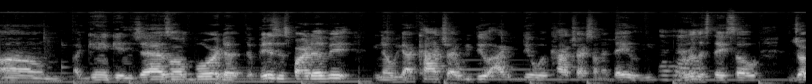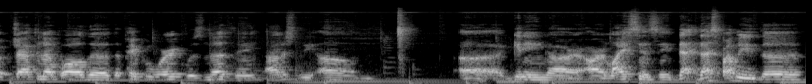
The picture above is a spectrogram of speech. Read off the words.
Um, again, getting Jazz on board, the, the business part of it. You know, we got contract. We deal. I deal with contracts on a daily in real estate. So dra- drafting up all the the paperwork was nothing, honestly. Um, uh, getting our our licensing. That that's probably the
